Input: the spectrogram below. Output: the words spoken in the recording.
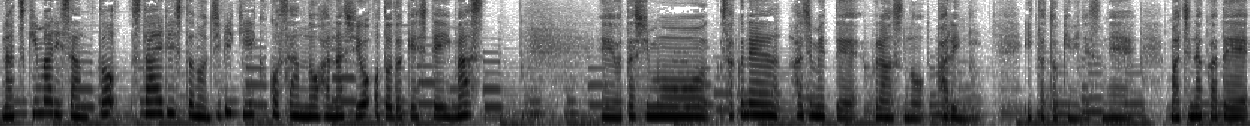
夏木マリさんとスタイリストの地引育子さんのお話をお届けしています、えー私も昨年初めてフランスのパリに行った時にですね街中で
